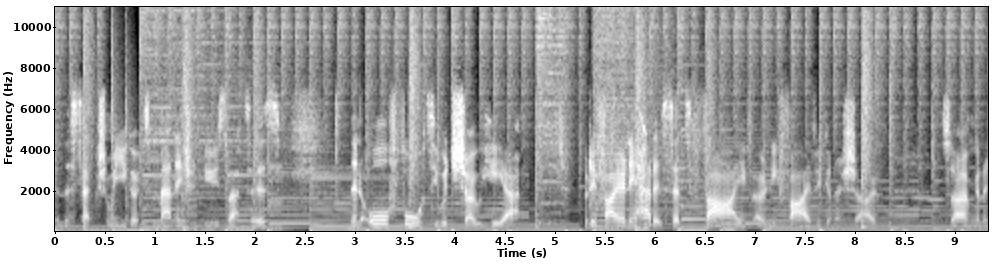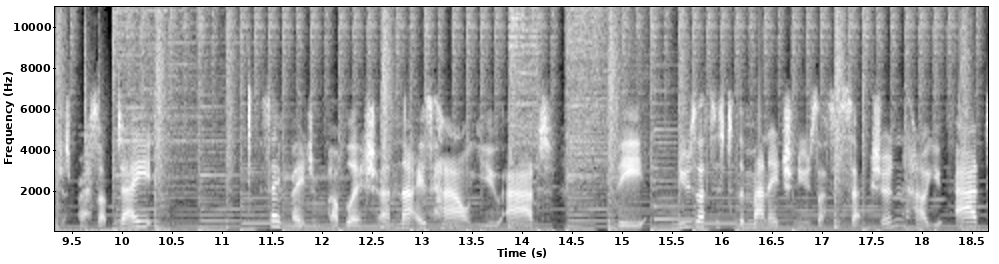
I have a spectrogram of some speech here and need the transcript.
in the section where you go to manage newsletters then all 40 would show here. But if I only had it set to 5 only 5 are going to show. So I'm going to just press update save page and publish and that is how you add the newsletters to the Manage Newsletters section, how you add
